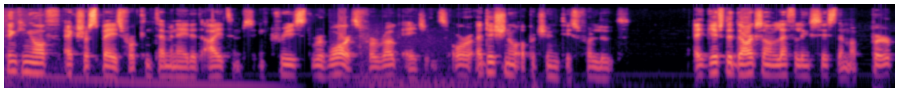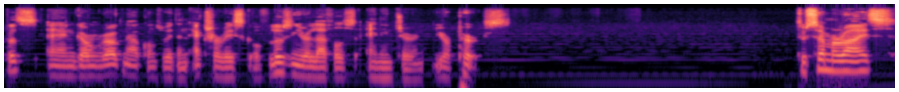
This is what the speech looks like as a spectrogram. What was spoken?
Thinking of extra space for contaminated items, increased rewards for rogue agents, or additional opportunities for loot. It gives the Dark Zone leveling system a purpose, and going rogue now comes with an extra risk of losing your levels and in turn your perks. To summarize,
